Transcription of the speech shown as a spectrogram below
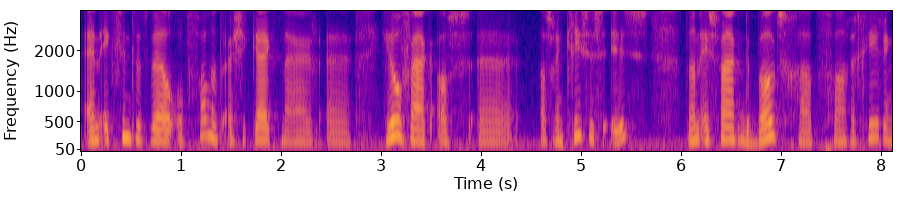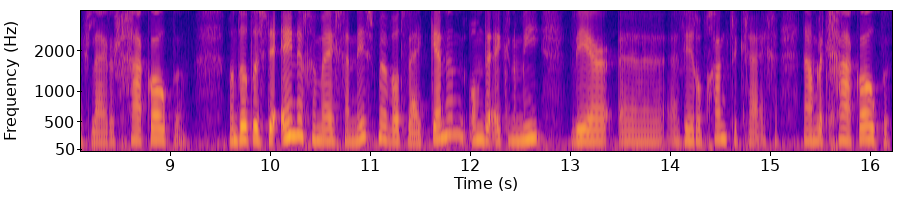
En ik vind het wel opvallend als je kijkt naar uh, heel vaak als, uh, als er een crisis is, dan is vaak de boodschap van regeringsleiders ga kopen. Want dat is de enige mechanisme wat wij kennen om de economie weer, uh, weer op gang te krijgen. Namelijk ga kopen.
